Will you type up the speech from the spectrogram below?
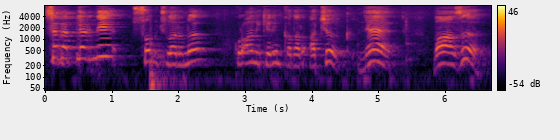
sebeplerini, sonuçlarını Kur'an-ı Kerim kadar açık, net, vazı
